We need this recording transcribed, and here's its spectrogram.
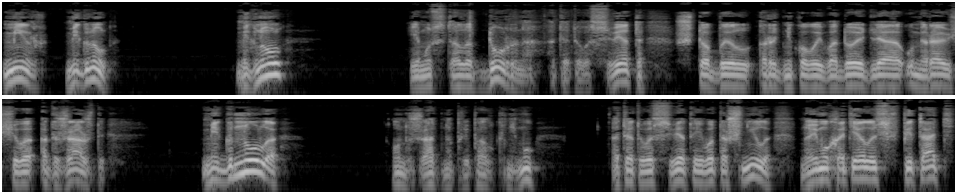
Мир мигнул. Мигнул. Ему стало дурно от этого света, что был родниковой водой для умирающего от жажды. Мигнуло. Он жадно припал к нему — от этого света его тошнило, но ему хотелось впитать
